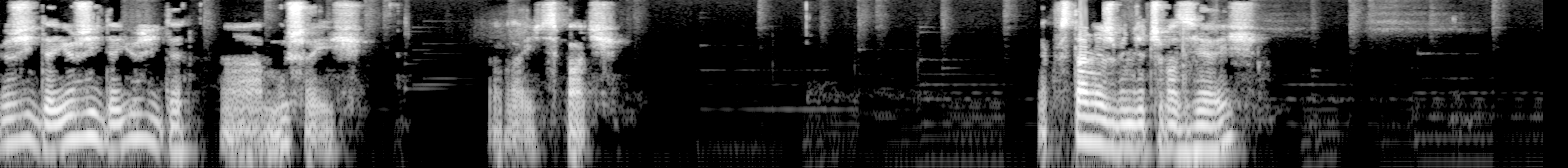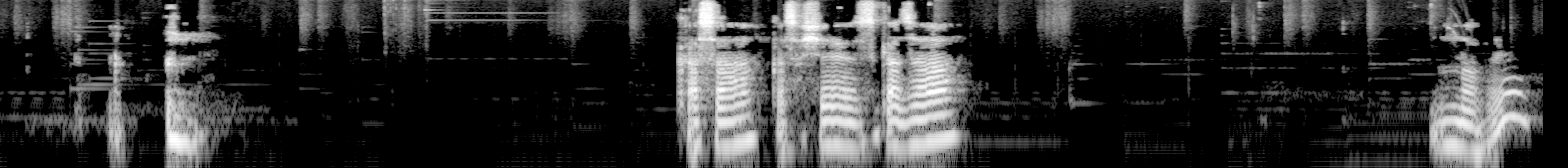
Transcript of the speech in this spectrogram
Już idę, już idę, już idę. A, muszę iść. Dobra, idź spać. Jak wstaniesz, będzie trzeba zjeść. Kasa, kasa się zgadza. Nowy?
